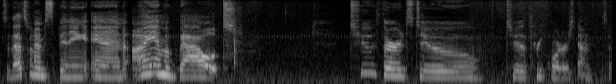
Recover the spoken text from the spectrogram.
so that's what I'm spinning, and I am about two thirds to to three quarters done. So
